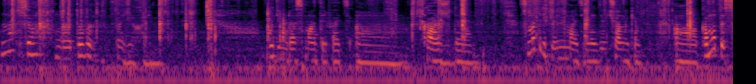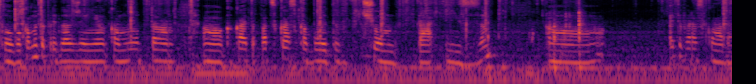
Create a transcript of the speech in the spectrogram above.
Ну все, готовы, поехали. Будем рассматривать а, каждое. Смотрите внимательно, девчонки. А, кому-то слово, кому-то предложение, кому-то а, какая-то подсказка будет в чем-то из а, этого расклада.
